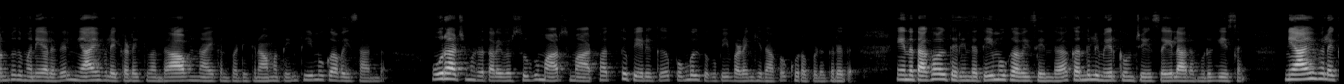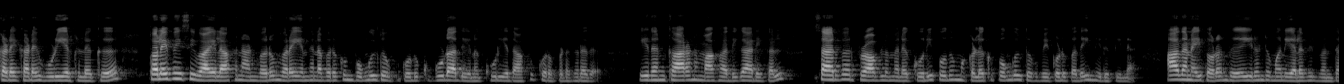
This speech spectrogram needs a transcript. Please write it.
ஒன்பது மணி அளவில் நியாய விலை கடைக்கு வந்த ஆவல் நாயக்கன்பட்டி கிராமத்தின் திமுகவை சார்ந்த ஊராட்சி மன்ற தலைவர் சுகுமார் சுமார் பத்து பேருக்கு பொங்கல் தொகுப்பை வழங்கியதாக கூறப்படுகிறது. இந்த தகவல் தெரிந்த திமுகவை சேர்ந்த கந்தளி மேற்கு ஒன்றிய செயலாளர் முருகேசன் நியாய விலைக்கடை கடை கடை ஊழியர்களுக்கு தொலைபேசி வாயிலாக நான் வரும் வரை எந்த நபருக்கும் பொங்கல் தொகுப்பு கொடுக்க கூடாது என கூறியதாக கூறப்படுகிறது. இதன் காரணமாக அதிகாரிகள் சர்வர் ப்ராப்ளம் என கூறி பொதுமக்களுக்கு பொங்கல் தொகுப்பை கொடுப்பதை நிறுத்தினர். அதனைத் தொடர்ந்து இரண்டு மணி அளவில் வந்த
